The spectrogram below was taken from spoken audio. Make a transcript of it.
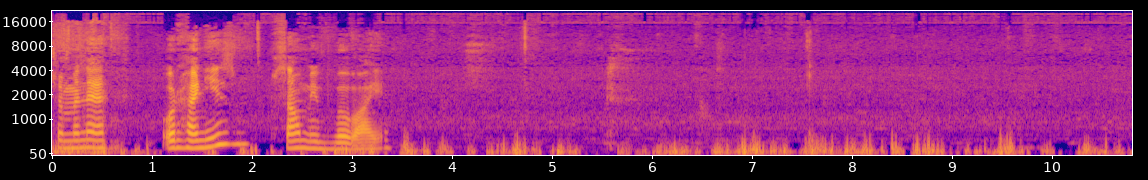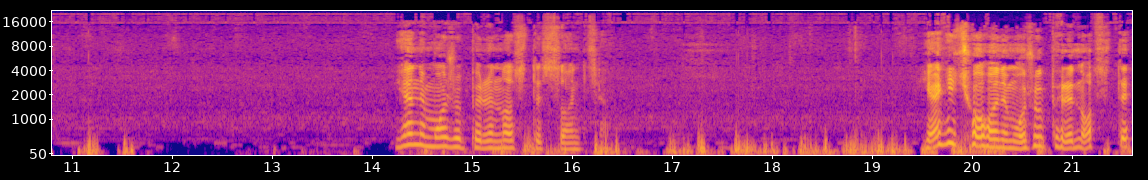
що мене організм сам і вбиває. Я не можу переносити сонця. Я нічого не можу переносити.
